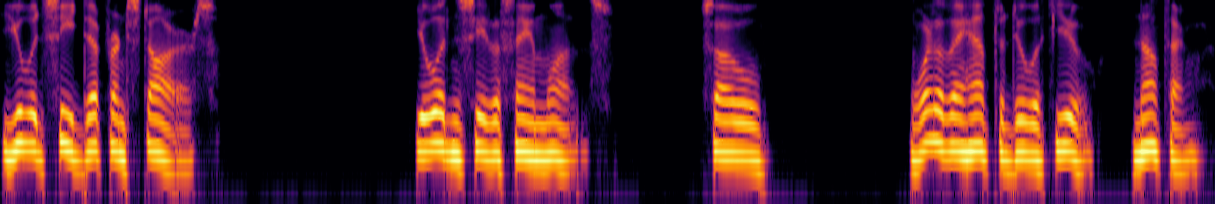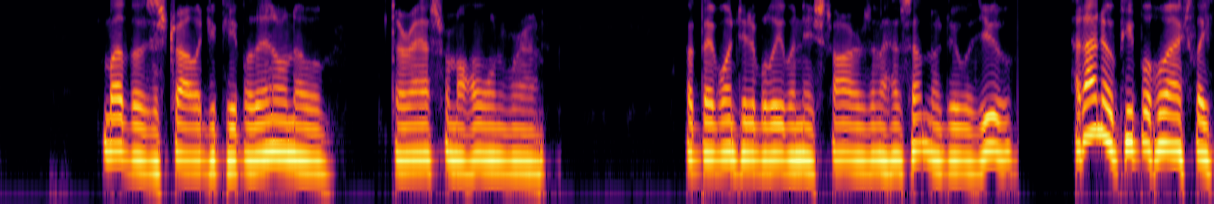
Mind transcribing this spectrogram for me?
you would see different stars. You wouldn't see the same ones. So, what do they have to do with you? Nothing. Love those astrology people. They don't know their ass from a hole in the ground. But they want you to believe in these stars and it has something to do with you. And I know people who actually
